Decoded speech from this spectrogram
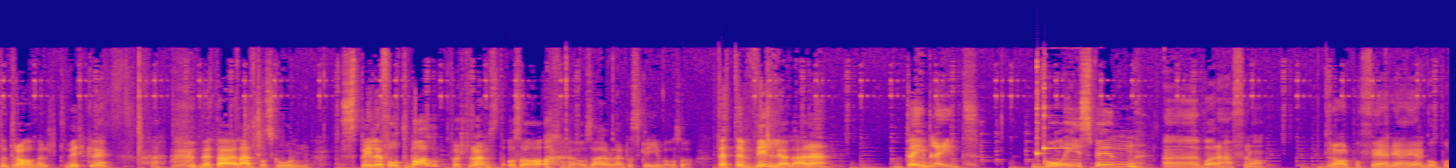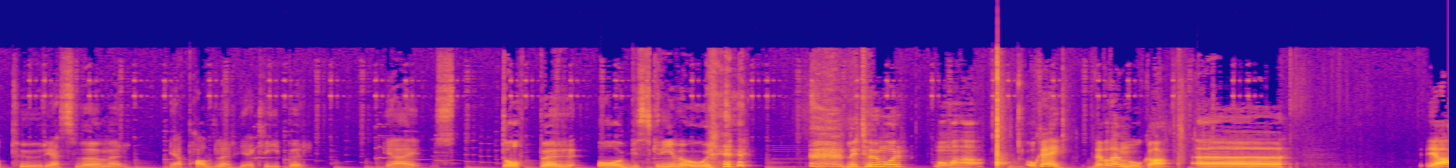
det travelt. Virkelig. Dette har jeg lært på skolen. Spille fotball, først og fremst. Og så, og så har jeg lært å skrive også. Dette vil jeg lære. Beyblade. Gå i spinn. Uh, hva er det her for noe? Drar på ferie, jeg går på tur, jeg svømmer, jeg padler, jeg kliper. Jeg stopper og skriver ord. Litt humor må man ha. OK, det var den boka. Uh, ja.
